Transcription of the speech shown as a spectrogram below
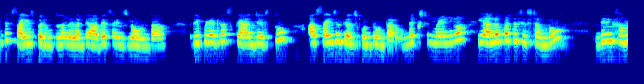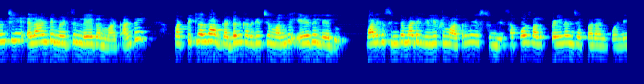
అంటే సైజ్ పెరుగుతుందా? లేదంటే అదే సైజులో ఉందా? రిపీటెడ్గా స్కాన్ చేస్తూ ఆ సైజ్ని తెలుసుకుంటూ ఉంటారు. నెక్స్ట్ మెయిన్గా ఈ అలోపతి సిస్టమ్లో దీనికి సంబంధించి ఎలాంటి మెడిసిన్ లేదనమాట అంటే పర్టికులర్గా ఆ గడ్డను కరిగించే మందు ఏది లేదు. వాళ్ళకి సింటమాటిక్ రిలీఫ్ మాత్రమే ఇస్తుంది. సపోజ్ వాళ్ళకి పెయిన్ అని చెప్పారనుకోండి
